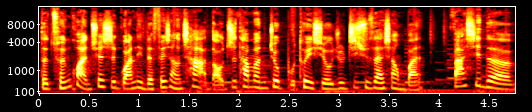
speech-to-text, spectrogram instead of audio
的存款确实管理的非常差，导致他们就不退休，就继续在上班。巴西的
